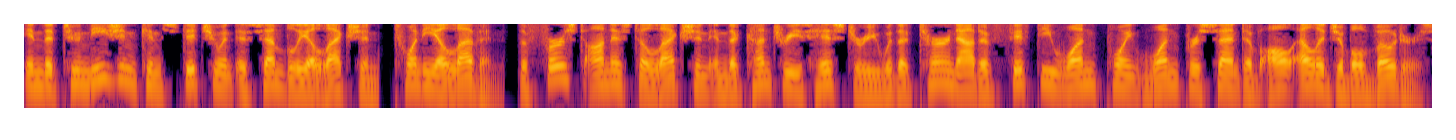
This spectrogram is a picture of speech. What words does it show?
In the Tunisian Constituent Assembly election, 2011, the first honest election in the country's history with a turnout of 51.1% of all eligible voters,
